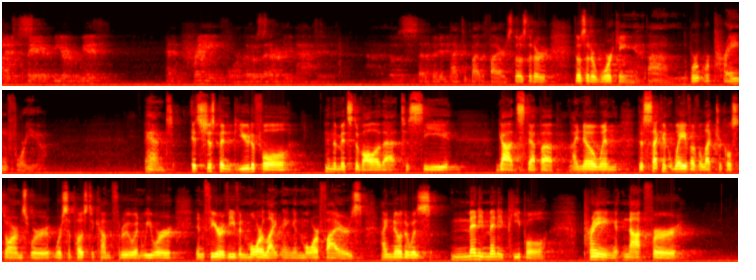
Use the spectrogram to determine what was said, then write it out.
wanted to say that we are with and praying for those that are impacted, uh, those that have been impacted by the fires, those that are those that are working. Um, we're, we're praying for you, and it's just been beautiful in the midst of all of that to see God step up. I know when the second wave of electrical storms were, were supposed to come through and we were in fear of even more lightning and more fires, I know there was many, many people praying not for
